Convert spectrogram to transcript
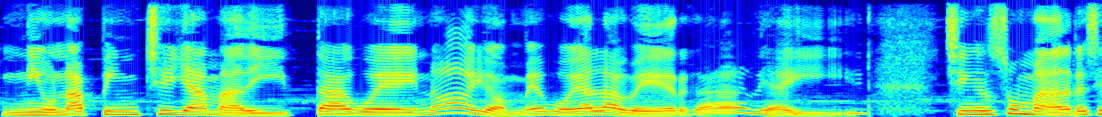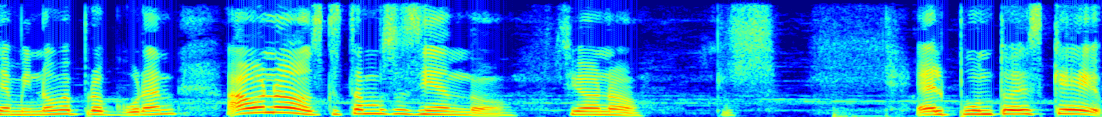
ni una pinche llamadita, güey. No, yo me voy a la verga de ahí. Chingue su madre. Si a mí no me procuran, vámonos, ¿qué estamos haciendo? ¿Sí o no? Pues el punto es que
